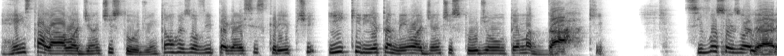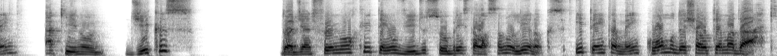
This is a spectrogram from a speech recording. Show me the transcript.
reinstalar o Adiante Studio. Então resolvi pegar esse script e queria também o Adiante Studio num tema Dark. Se vocês olharem aqui no Dicas do Adiante Framework, tem um vídeo sobre a instalação no Linux. E tem também como deixar o tema Dark.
